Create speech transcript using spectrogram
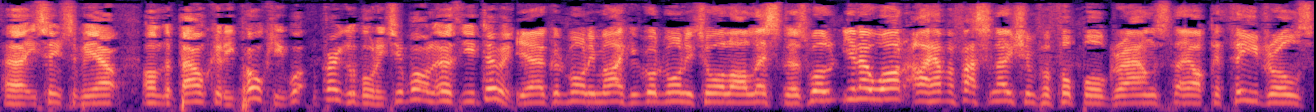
Uh, he seems to be out on the balcony. Porky, what, very good morning to you. What on earth are you doing? Yeah, good morning, Mike, and good morning to all our listeners. Well, you know what? I have a fascination for football grounds. They are cathedrals.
